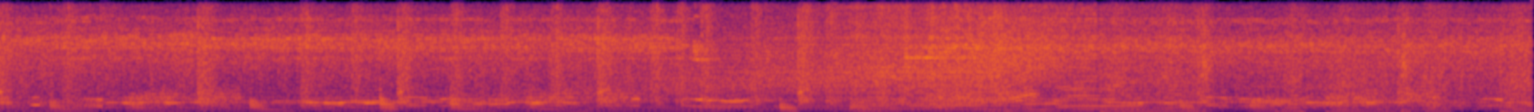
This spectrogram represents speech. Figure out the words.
Thank you.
